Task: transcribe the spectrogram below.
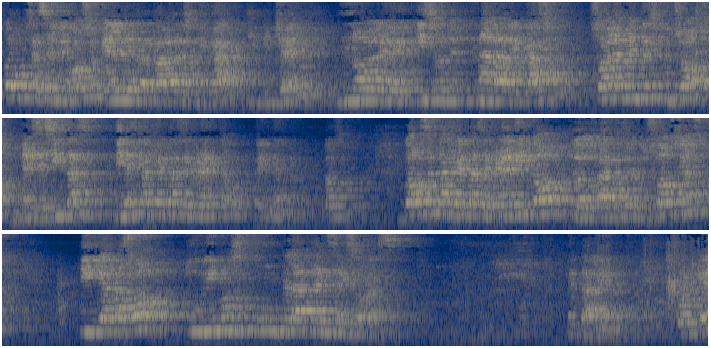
¿Cómo se hace el negocio? Él le trataba de explicar y Michelle no le hizo nada de caso, solamente escuchó, necesitas 10 tarjetas de crédito, 20, 12 tarjetas de crédito, los datos de tus socios. ¿Y qué pasó? Tuvimos un plata en 6 horas. ¿Qué tal? Eh? ¿Por qué?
